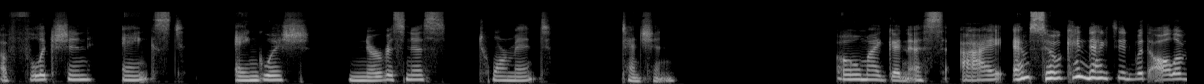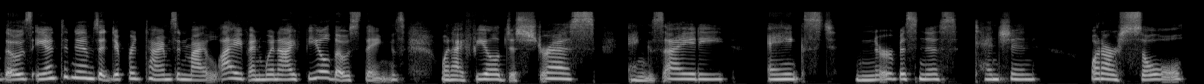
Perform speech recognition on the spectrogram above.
affliction, angst, anguish, nervousness, torment, tension. Oh my goodness. I am so connected with all of those antonyms at different times in my life. And when I feel those things, when I feel distress, anxiety, angst, nervousness, tension, what our soul,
